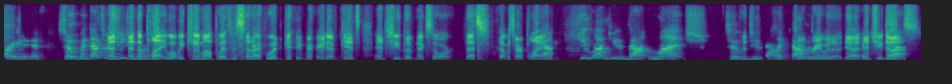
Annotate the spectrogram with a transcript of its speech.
How are you gonna do this? So, but that's what and she and the plan. What we came up with was that I would get married, have kids, and she'd live next door. That's that was our plan. Yeah. She loved you that much to To- do that. Like to that was. agree with it, yeah, and, and she she loved- does.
